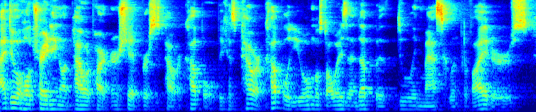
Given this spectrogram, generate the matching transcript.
I do a whole training on power partnership versus power couple because power couple you almost always end up with dueling masculine providers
